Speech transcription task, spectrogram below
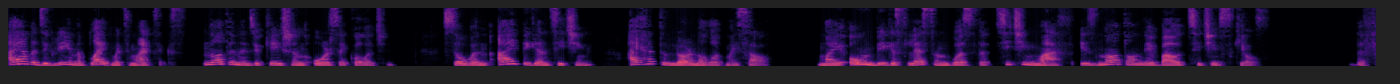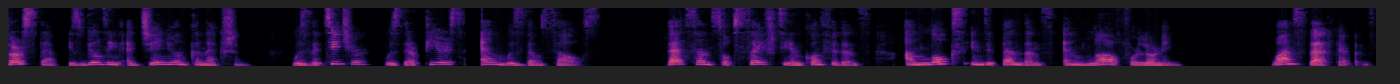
I have a degree in applied mathematics, not in education or psychology. So when I began teaching, I had to learn a lot myself. My own biggest lesson was that teaching math is not only about teaching skills. The first step is building a genuine connection with the teacher, with their peers, and with themselves. That sense of safety and confidence unlocks independence and love for learning. Once that happens,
